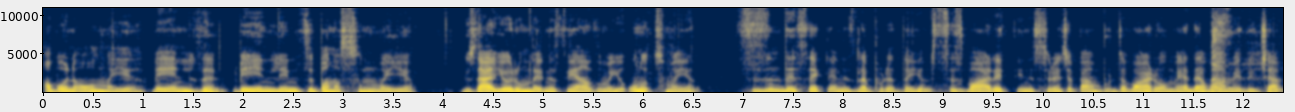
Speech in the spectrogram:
abone olmayı, beğenilerinizi bana sunmayı, güzel yorumlarınızı yazmayı unutmayın. Sizin desteklerinizle buradayım. Siz var ettiğiniz sürece ben burada var olmaya devam edeceğim.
